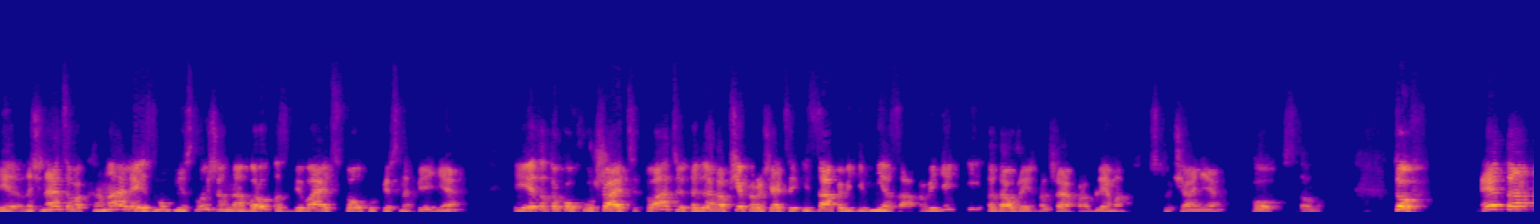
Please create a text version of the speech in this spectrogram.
И начинается вакханалия, и звук не слышен, наоборот, сбивает с толку песнопения. И это только ухудшает ситуацию, тогда это вообще превращается из заповеди вне заповеди, и тогда уже есть большая проблема стучания по столу. То, это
